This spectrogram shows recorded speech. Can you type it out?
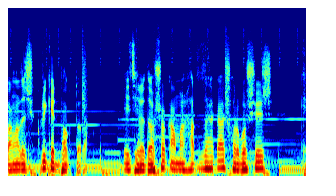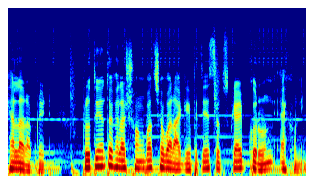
বাংলাদেশ ক্রিকেট ভক্তরা। এই ছিল দর্শক, আমার হাতে থাকা সর্বশেষ খেলার আপডেট। প্রতিনিয়ত খেলার সংবাদ সবার আগে পেতে সাবস্ক্রাইব করুন এখনই।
